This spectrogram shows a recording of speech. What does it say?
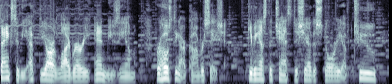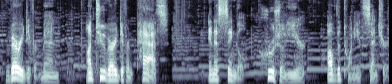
thanks to the FDR Library and Museum for hosting our conversation, giving us the chance to share the story of two very different men on two very different paths in a single crucial year of the 20th century.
